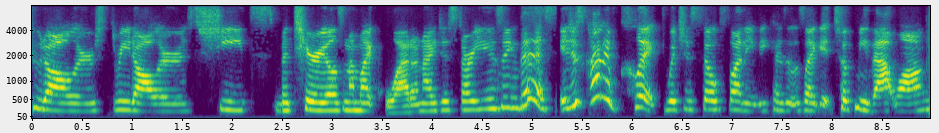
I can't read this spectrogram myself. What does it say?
$2, $3, sheets, materials. And I'm like, why don't I just start using this? It just kind of clicked, which is so funny because it was like it took me that long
